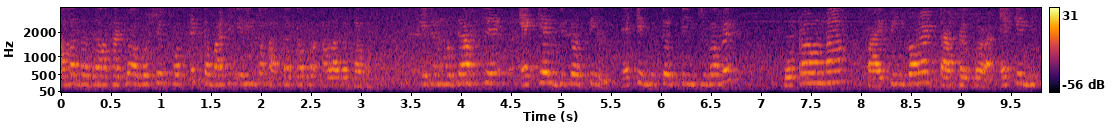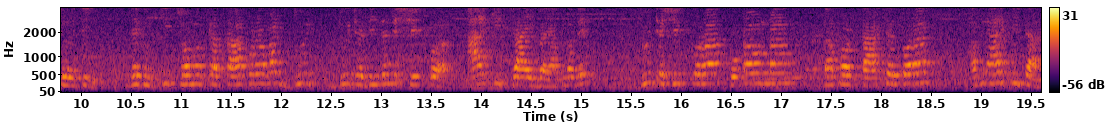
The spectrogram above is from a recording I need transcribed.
আলাদা দেওয়া থাকবে। অবশ্যই প্রত্যেকটা বাটিকে কিন্তু হাতার কাপড় আলাদা দেওয়া থাকবে। এটার মধ্যে হচ্ছে একের ভিতর তিন। একের ভিতর তিন কীভাবে? ফোটাও না পাইপিং করা টার্সেল করা একের ভিতরে তিন। দেখুন কি চমৎকার, তারপরে আবার দুই, দুইটা ডিজাইনের শেড করা। আর কি চাই ভাই আপনাদের? দুইটা শেড করা, ফোটাও না, তারপর টার্সেল করা। আপনি আর কি চান?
